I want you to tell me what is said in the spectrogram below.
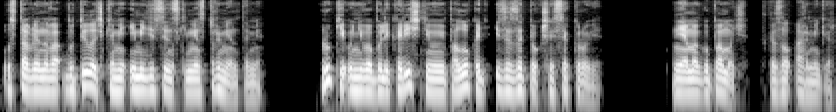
уставленного бутылочками и медицинскими инструментами. Руки у него были коричневыми по локоть из-за запекшейся крови. «Я могу помочь», — сказал Армигер.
